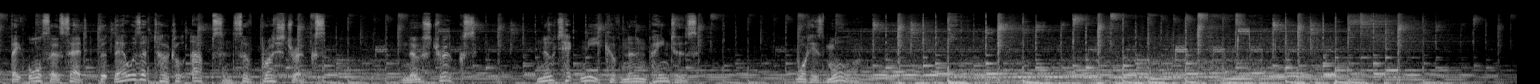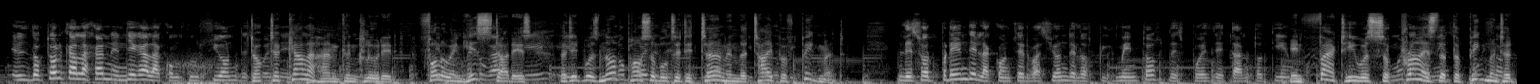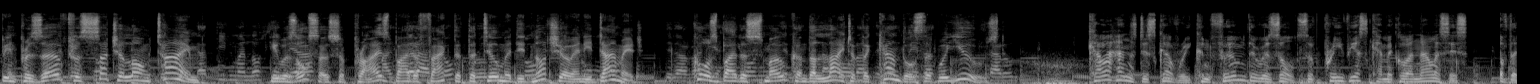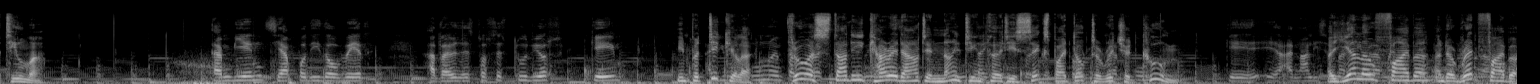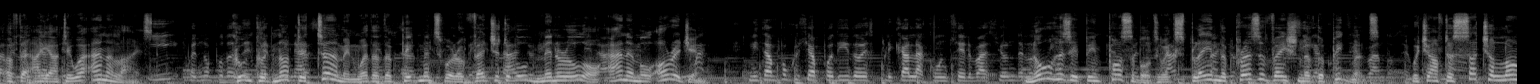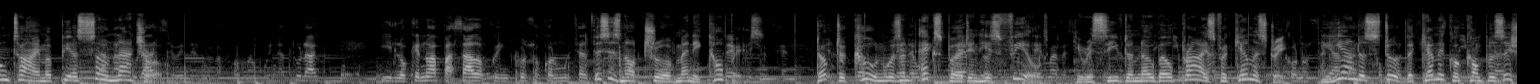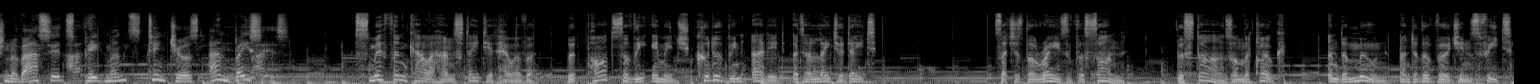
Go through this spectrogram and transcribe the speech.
They also said that there was a total absence of brushstrokes. No strokes, no technique of known painters. What is more, Dr. Callahan llega a la conclusión Dr. Callahan concluded, following his studies, that it was not possible to determine the type of pigment. Le sorprende la conservación de los pigmentos después de tanto tiempo. In fact, he was surprised that the pigment had been preserved for such a long time. He was also surprised by the fact that the tilma did not show any damage caused by the smoke and the light of the candles that were used. Callahan's discovery confirmed the results of previous chemical analysis of the tilma. También se ha podido ver a través de estos estudios que in particular, through a study carried out in 1936 by Dr. Richard Kuhn, eh, a yellow fiber and a red fiber of the ayate were analyzed. Kuhn could not determine whether the pigments were of vegetable, mineral or animal origin. Nor has it been possible to explain the preservation of the pigments, which after such a long time appear so natural. This is not true of many copies. Dr. Kuhn was an expert in his field. He received a Nobel Prize for chemistry, and he understood the chemical composition of acids, pigments, tinctures, and bases. Smith and Callahan stated, however, that parts of the image could have been added at a later date, such as the rays of the sun, the stars on the cloak, and the moon under the Virgin's feet.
